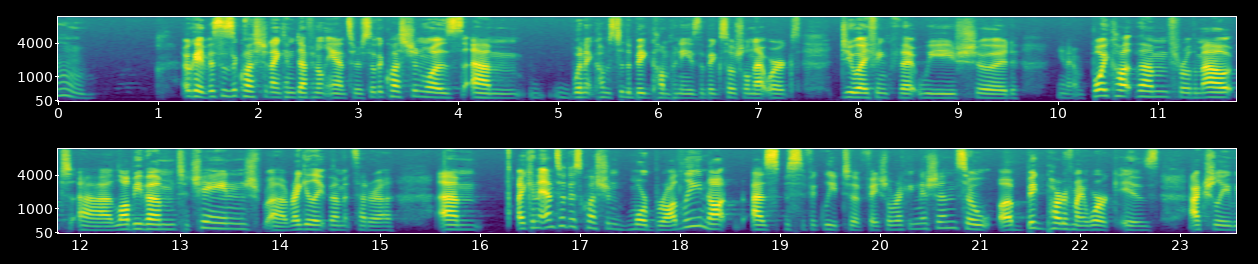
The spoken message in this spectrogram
Mm. Okay, this is a question I can definitely answer. So the question was, um, when it comes to the big companies, the big social networks, do I think that we should, you know, boycott them, throw them out, uh, lobby them to change, uh, regulate them, etc. Um, I can answer this question more broadly, not as specifically to facial recognition. So a big part of my work is actually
